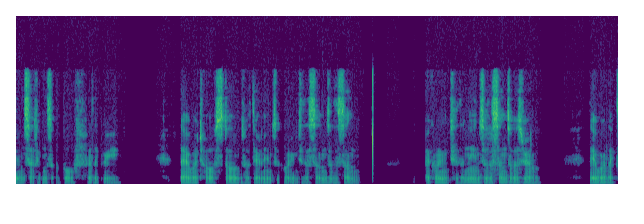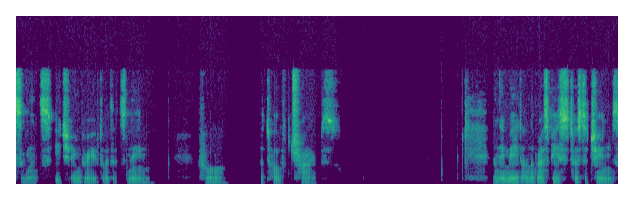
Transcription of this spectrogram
in settings of gold filigree. There were twelve stones with their names according to the sons of the sun according to the names of the sons of Israel. They were like signets, each engraved with its name for the twelve tribes. And they made on the breastpiece twisted chains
